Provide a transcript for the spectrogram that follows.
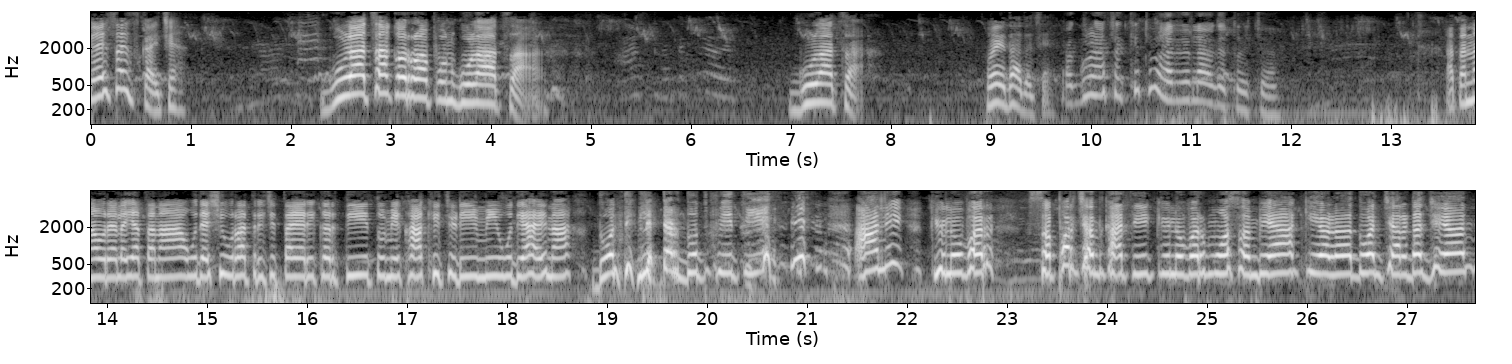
प्यायचाच काय चहा? गुळाचा करू आपण गुळाचा. गुळाचा. होय दादाचे गुळाचं किती वाजले लागत आता नवऱ्याला येताना उद्या शिवरात्रीची तयारी करती तुम्ही खा खिचडी मी उद्या आहे ना दोन तीन लिटर दूध पिती. आणि किलोभर सफरचंद खाती किलोभर मोसंब्या केळ दोन चार डझन.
